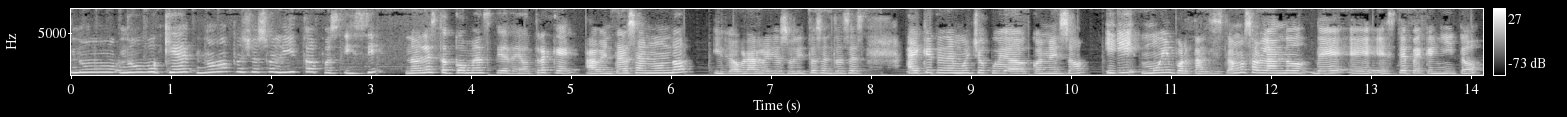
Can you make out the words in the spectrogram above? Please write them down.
no, no hubo quién. No, pues yo solito, pues, y sí, no les tocó más que de otra que aventarse al mundo y lograrlo ellos solitos. Entonces hay que tener mucho cuidado con eso. Y muy importante, si estamos hablando de eh, este pequeñito,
